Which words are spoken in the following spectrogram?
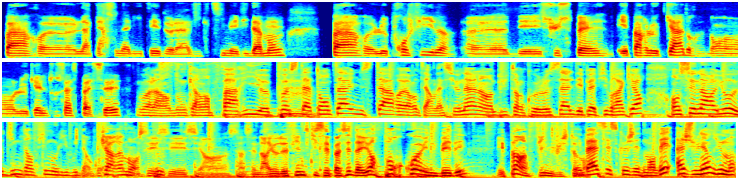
par la personnalité de la victime, évidemment, par le profil euh, des suspects et par le cadre dans lequel tout ça se passait. Voilà, donc un pari euh, post-attentat, une star euh, internationale, un butin colossal, des papy braqueurs, en scénario digne d'un film hollywoodien. Carrément, c'est un, un, scénario de film. Ce qui s'est passé d'ailleurs, pourquoi une BD et pas un film justement? Eh ben, C'est ce que j'ai demandé à Julien Dumont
